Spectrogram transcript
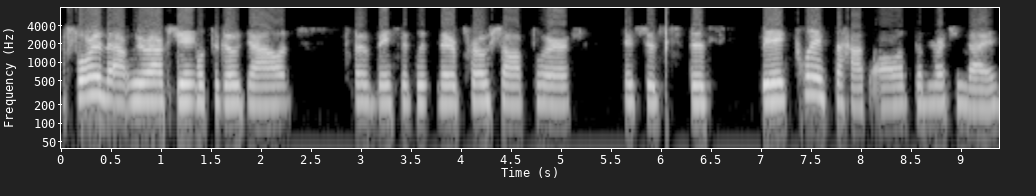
before that we were actually able to go down to basically their pro shop where it's just this big place that has all of the merchandise.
